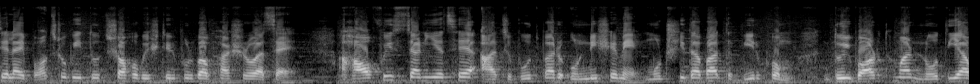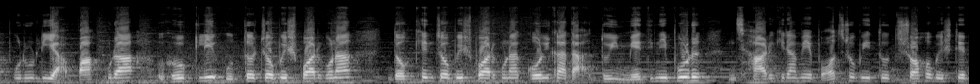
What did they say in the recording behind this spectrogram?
জেলায় বজ্রবিদ্যুৎ সহ বৃষ্টির পূর্বাভাস রয়েছে। হাওফিস জানিয়েছে, আজ বুধবার উনিশে মে মুর্শিদাবাদ, বীরভূম, দুই বর্ধমান, নদিয়া, পুরুলিয়া, বাঁকুড়া, হুগলি, উত্তর চব্বিশ পরগনা, দক্ষিণ চব্বিশ পরগনা, কলকাতা, দুই মেদিনীপুর, ঝাড়গ্রামে বজ্রবিদ্যুৎ সহ বৃষ্টির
